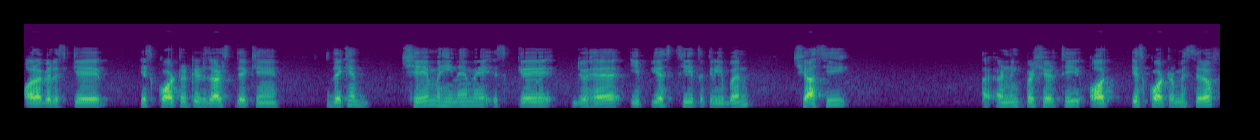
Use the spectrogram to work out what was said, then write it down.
और अगर इसके, इस क्वार्टर के रिज़ल्ट देखें तो देखें छः महीने में इसके जो है ई e थी तकरीबन छियासी अर्निंग पर शेयर थी और इस क्वार्टर में सिर्फ़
